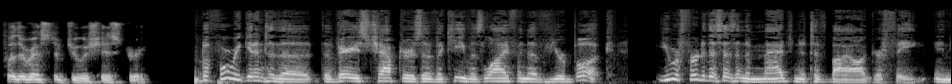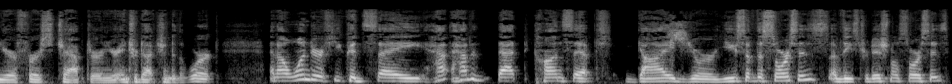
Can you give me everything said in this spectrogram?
for the rest of Jewish history. Before we get into the, the various chapters of Akiva's life and of your book, you refer to this as an imaginative biography in your first chapter in your introduction to the work. And I wonder if you could say, how, how did that concept guide your use of the sources, of these traditional sources?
